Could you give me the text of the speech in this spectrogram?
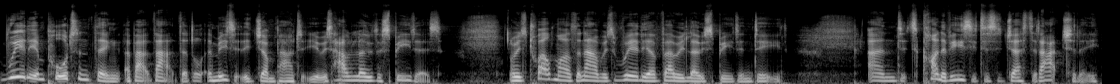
really important thing about that that'll immediately jump out at you is how low the speed is. I mean, 12 miles an hour is really a very low speed indeed. And it's kind of easy to suggest that actually,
